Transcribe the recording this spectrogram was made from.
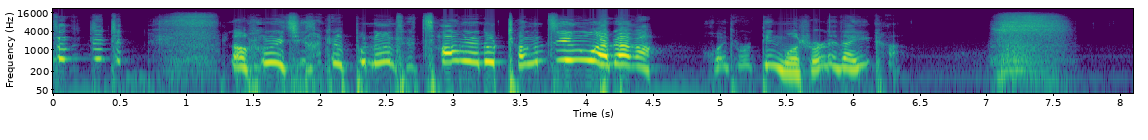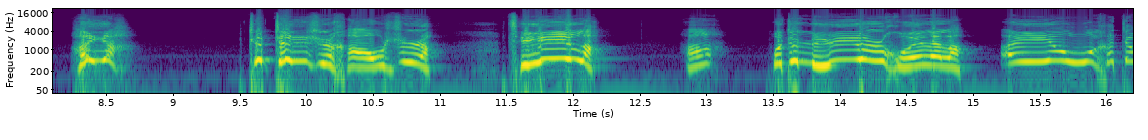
这这这，老头一看，这不能，这苍蝇都成精了。这个回头定过神来，再一看，哎呀，这真是好事啊！齐了啊！我这驴儿回来了！哎呦，我和这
